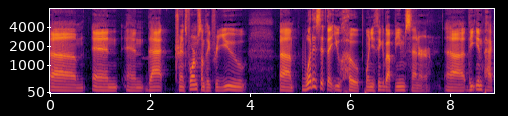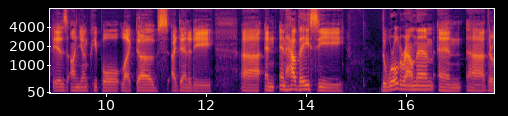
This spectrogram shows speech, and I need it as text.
yeah. um, and and that transform something for you, um, what is it that you hope when you think about Beam Center? Uh, the impact is on young people like Dove's identity, uh, and and how they see the world around them and uh, their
